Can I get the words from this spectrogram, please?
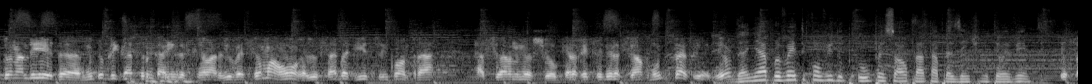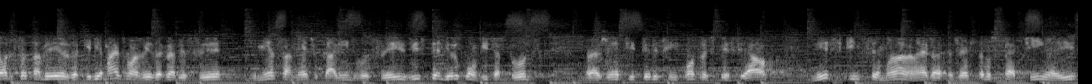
dona Leda, muito obrigado pelo carinho da senhora, viu? Vai ser uma honra, viu? Saiba disso, encontrar a senhora no meu show. Quero receber a senhora com muito prazer, viu? Daniel, aproveita e convido o pessoal para estar presente no teu evento. Pessoal de Fortaleza, queria mais uma vez agradecer imensamente o carinho de vocês e estender o convite a todos para a gente ter esse encontro especial nesse fim de semana, né? Já, já estamos pertinho aí,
